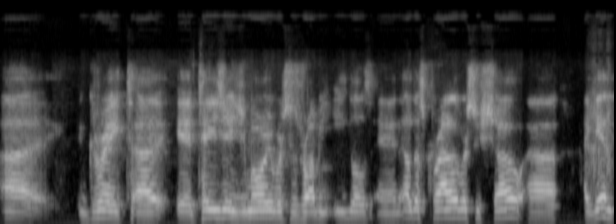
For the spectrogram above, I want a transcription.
uh, great. Uh, Taiji Ishimori versus Robbie Eagles and El Desperado versus Sho. Uh, again,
